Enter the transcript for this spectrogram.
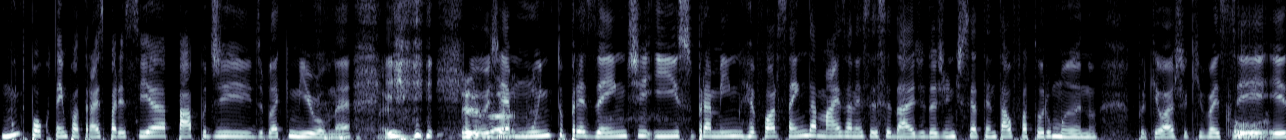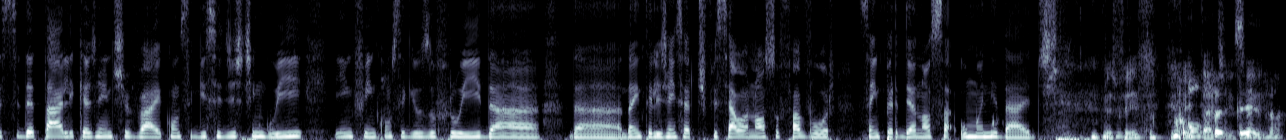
muito pouco tempo atrás parecia papo de, de Black Mirror, né? é. E, e, hoje é muito presente e isso para mim reforça ainda mais a necessidade da gente se atentar ao fator humano, porque eu acho que vai ser Pô. esse detalhe que a gente vai conseguir se distinguir e, enfim, conseguir usufruir da, da, da inteligência artificial a nosso favor, sem perder a nossa humanidade. Perfeito. Perfeito com certeza,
